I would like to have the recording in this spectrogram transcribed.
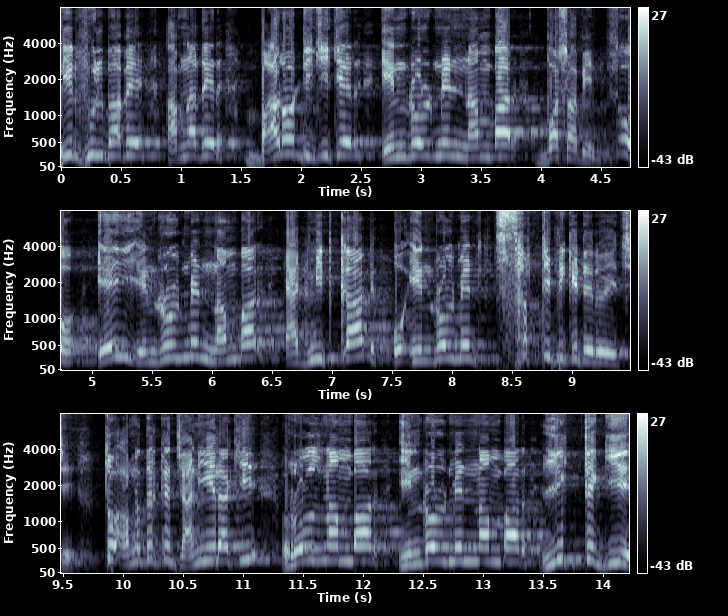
নির্ভুলভাবে আপনাদের বারো ডিজিটের এনরোলমেন্ট নাম্বার বসাবেন। তো এই এনরোলমেন্ট নাম্বার, অ্যাডমিট কার্ড ও এনরোলমেন্ট সার্টিফিকেটে রয়েছে। তো আপনাদেরকে জানিয়ে রাখি, রোল নাম্বার, এনরোলমেন্ট নাম্বার লিখতে গিয়ে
